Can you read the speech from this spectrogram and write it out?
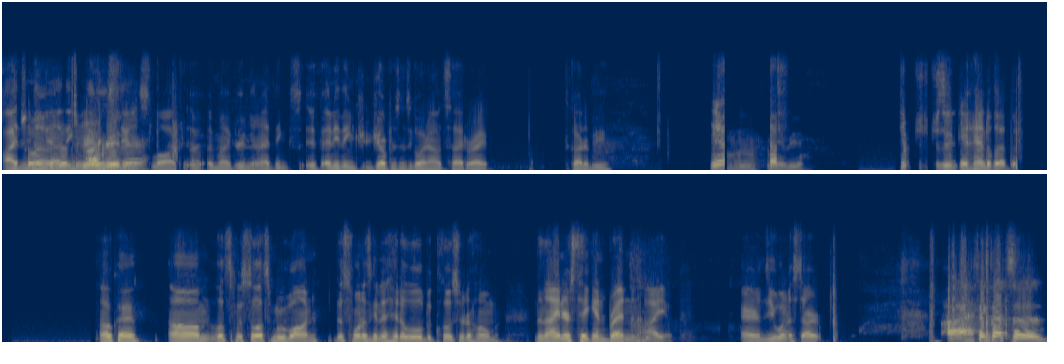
I think So I think I that's think a Jefferson's very good in a slot, in my opinion. I think if anything, Jefferson's going outside, right? It's got to be. Yeah, mm, maybe. Jefferson can handle that. Okay. Um. Let's so let's move on. This one is gonna hit a little bit closer to home. The Niners taking Brandon Aiyuk. Aaron, do you want to start? I think that's a,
